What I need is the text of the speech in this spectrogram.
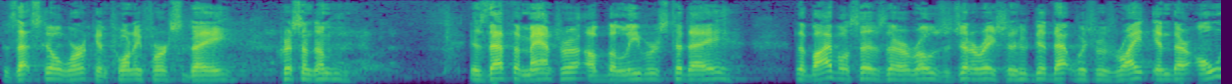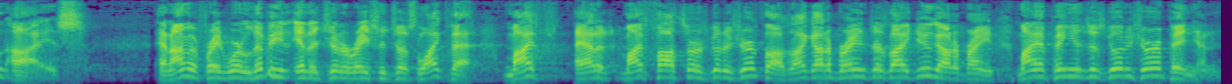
Does that still work in 21st day Christendom? Is that the mantra of believers today? The Bible says there arose a generation who did that which was right in their own eyes. And I'm afraid we're living in a generation just like that. My added, my thoughts are as good as your thoughts. I got a brain just like you got a brain. My opinion's is as good as your opinion.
